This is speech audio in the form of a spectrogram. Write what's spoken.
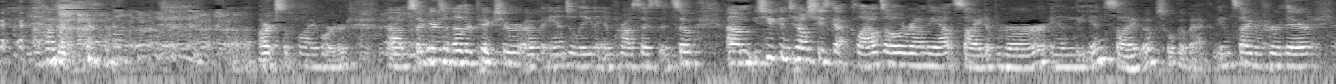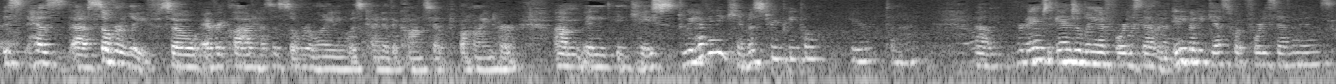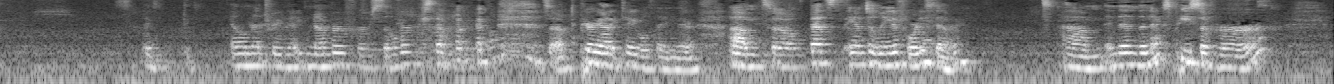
Um, art supply hoarder. Um, so here's another picture of Angelina in process. And so um, as you can tell, she's got clouds all around the outside of her, and the inside, oops, we'll go back. The inside of her there is, has uh, silver leaf. So every cloud has a silver lining, was kind of the concept behind her. Um, in, in case, do we have any chemistry people here tonight? Um, her name's Angelina 47. Anybody guess what 47 is? Elementary number for silver. a periodic table thing there. Um, so that's Angelina 47. Um, and then the next piece of her,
